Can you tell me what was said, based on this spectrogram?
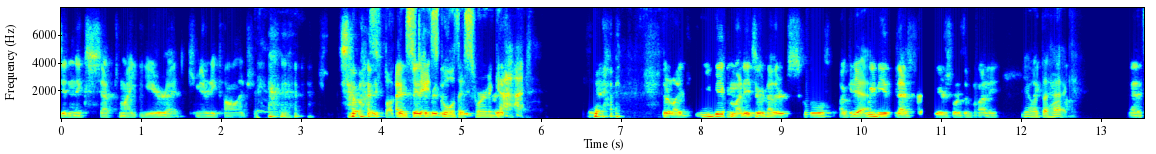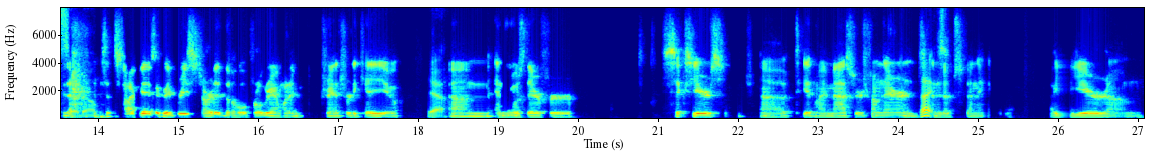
didn't accept my year at community college. so I, I state schools, I swear to God. Yeah. They're like, you gave money to another school? Okay, Yeah. we need that first year's worth of money. Yeah, what Like, the wow. heck? And so so I basically restarted the whole program when I transferred to KU. Yeah. Um, and then I was there for six years uh, to get my master's from there and Nice. ended up spending a year um,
